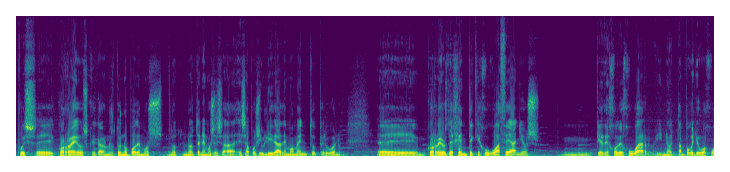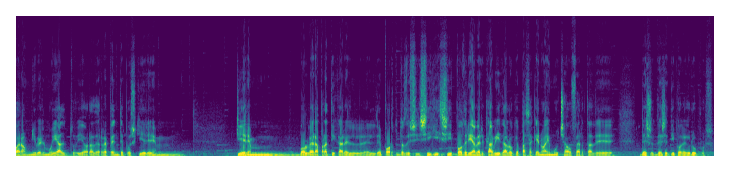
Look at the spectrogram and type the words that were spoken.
pues eh, correos que claro nosotros no podemos no, no tenemos esa, esa posibilidad de momento pero bueno eh, correos de gente que jugó hace años mm, que dejó de jugar y no tampoco llegó a jugar a un nivel muy alto y ahora de repente pues quieren quieren volver a practicar el, el deporte entonces sí, sí sí podría haber cabida lo que pasa que no hay mucha oferta de, de eso- de ese tipo de grupos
